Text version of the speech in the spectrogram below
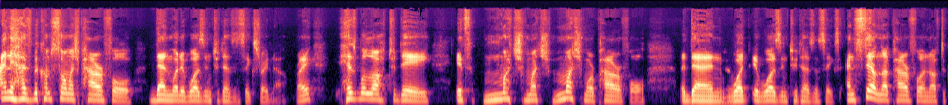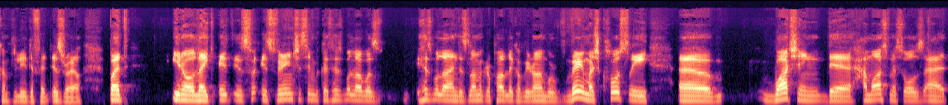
and it has become so much powerful than what it was in 2006 right now. Right, Hezbollah today it's much, much, much more powerful than yeah. what it was in 2006, and still not powerful enough to completely defeat Israel, but you know, like it is it's very interesting because Hezbollah was Hezbollah and the Islamic Republic of Iran were very much closely um, watching the Hamas missiles at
